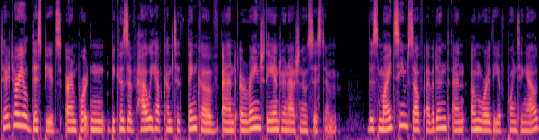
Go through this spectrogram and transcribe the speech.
Territorial disputes are important because of how we have come to think of and arrange the international system. This might seem self evident and unworthy of pointing out,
